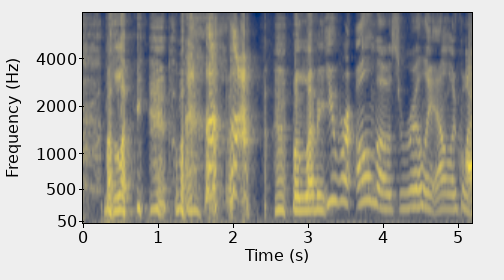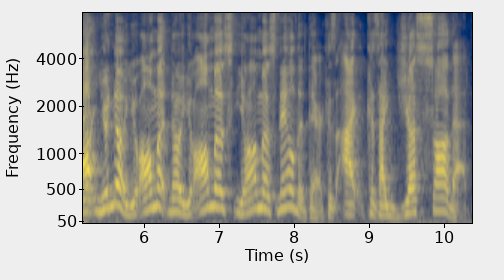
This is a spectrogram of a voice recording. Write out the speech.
but let me. but let me. you were almost really eloquent Uh, you know, you almost no, you almost you almost nailed it there because I because I just saw that.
